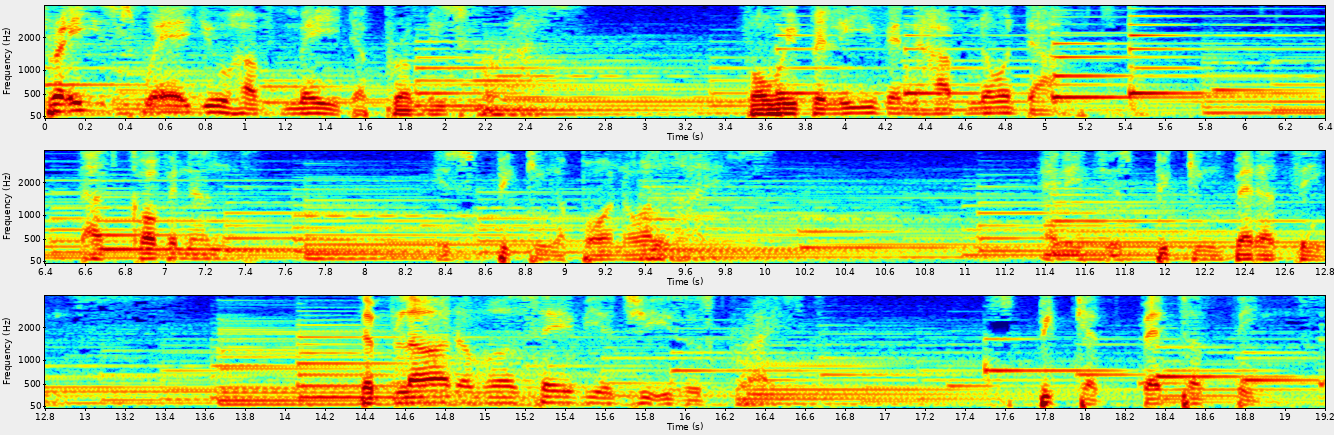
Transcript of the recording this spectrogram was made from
place where you have made a promise for us. For we believe and have no doubt that covenant is speaking upon our lives. and it is speaking better things. The blood of our Savior Jesus Christ speaketh better things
